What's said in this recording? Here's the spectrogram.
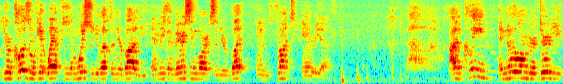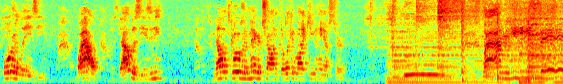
your clothes will get wet from the moisture you left on your body and leave embarrassing marks in your butt and front area. I'm clean and no longer dirty or lazy. Wow, that was easy. Now let's go over to Megatron for a look at my cute hamster. why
